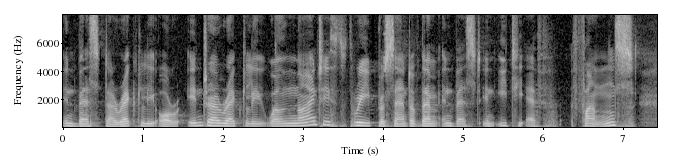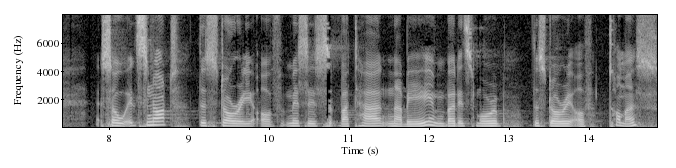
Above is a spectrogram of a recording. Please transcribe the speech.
invest directly or indirectly? Well, 93% of them invest in ETF funds. So it's not the story of Mrs. Watanabe, but it's more the story of Thomas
